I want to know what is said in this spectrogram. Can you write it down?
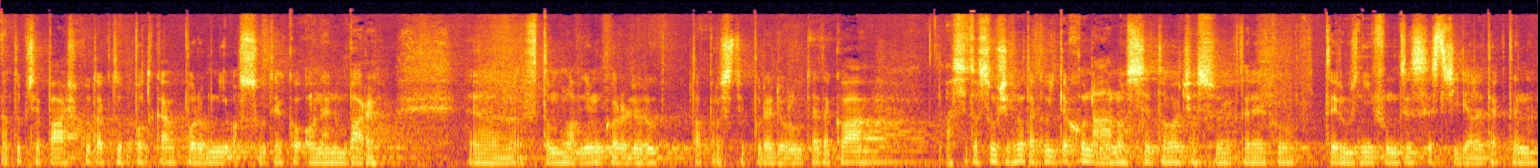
na tu přepážku, tak to potká podobný osud jako onen bar eh, v tom hlavním koridoru, ta prostě půjde dolů. To je taková asi to jsou všechno takové trochu nánosy toho času, jak tady jako ty různé funkce se střídaly, tak ten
